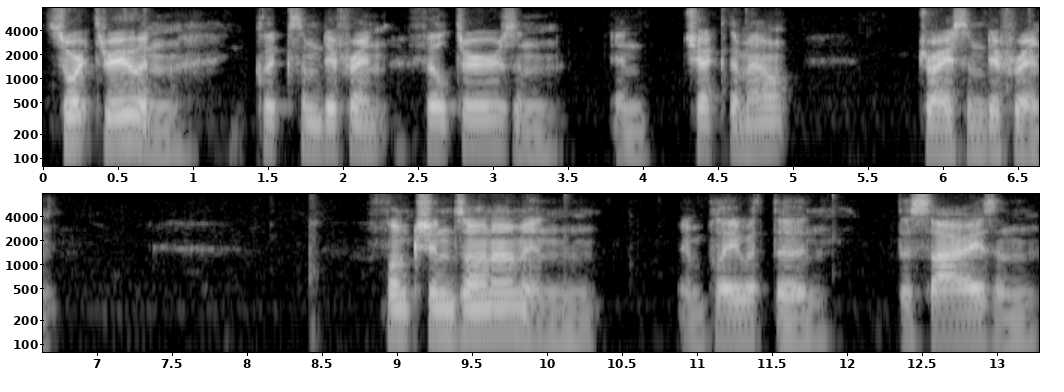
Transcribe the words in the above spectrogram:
sort through and click some different filters and and check them out. Try some different functions on them and and play with the the size and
